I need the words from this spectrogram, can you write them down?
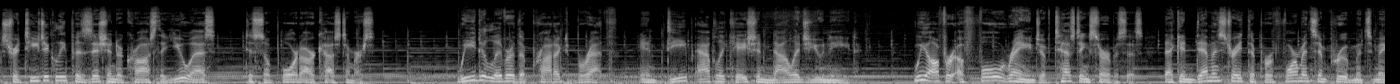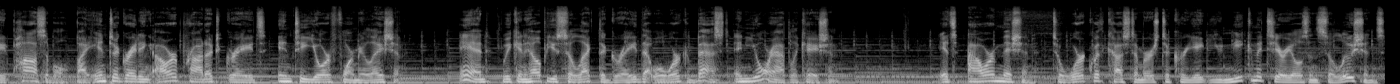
strategically positioned across the U.S. to support our customers. We deliver the product breadth and deep application knowledge you need. We offer a full range of testing services that can demonstrate the performance improvements made possible by integrating our product grades into your formulation. And we can help you select the grade that will work best in your application. It's our mission to work with customers to create unique materials and solutions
